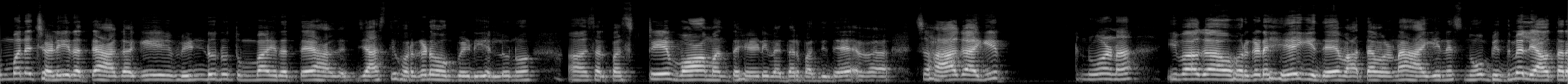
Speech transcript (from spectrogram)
ತುಂಬಾ ಚಳಿ ಇರುತ್ತೆ. ಹಾಗಾಗಿ ವಿಂಡೂ ತುಂಬ ಇರುತ್ತೆ. ಹಾಗೆ, ಜಾಸ್ತಿ ಹೊರಗಡೆ ಹೋಗಬೇಡಿ ಎಲ್ಲೂ ಸ್ವಲ್ಪ ಸ್ಟೇ ವಾಮ್ ಅಂತ ಹೇಳಿ ವೆದರ್ ಬಂದಿದೆ. ಸೊ ಹಾಗಾಗಿ ನೋಡೋಣ. ಇವಾಗ ಹೊರಗಡೆ ಹೇಗಿದೆ ವಾತಾವರಣ ಹಾಗೆಯೇ ಸ್ನೋ ಬಿದ್ದ ಮೇಲೆ ಯಾವ ಥರ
